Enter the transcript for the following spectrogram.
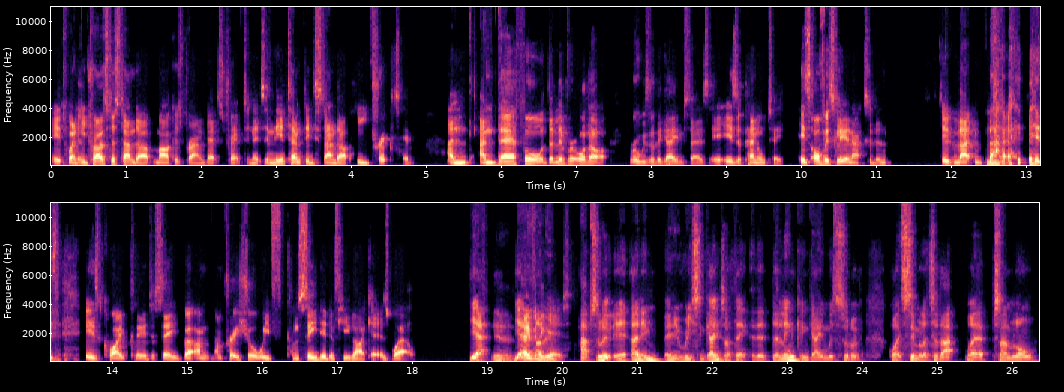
It's when he tries to stand up, Marcus Browne gets tripped, and it's in the attempting to stand up, he tripped him, and and therefore, deliberate or not, rules of the game says it is a penalty. It's obviously an accident. It, that hmm. that is is quite clear to see, but I'm I'm pretty sure we've conceded a few like it as well Yeah, Yeah. yeah, over I the mean, years. Absolutely, and in, and in recent games, I think the, the Lincoln game was sort of quite similar to that, where Sam Long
